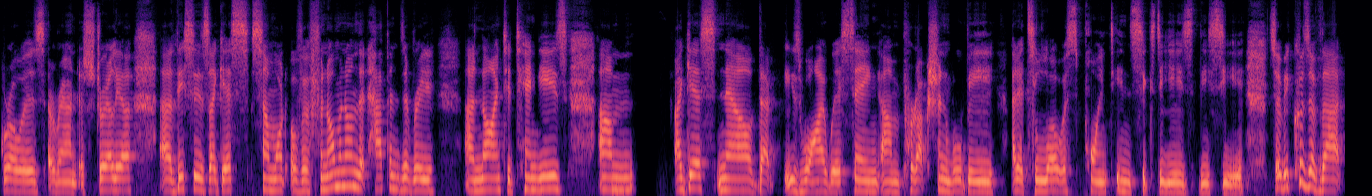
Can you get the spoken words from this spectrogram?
growers around Australia, uh, this is, I guess, somewhat of a phenomenon that happens every uh, nine to ten years. Um, I guess now that is why we're seeing um, production will be at its lowest point in 60 years this year. So because of that,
